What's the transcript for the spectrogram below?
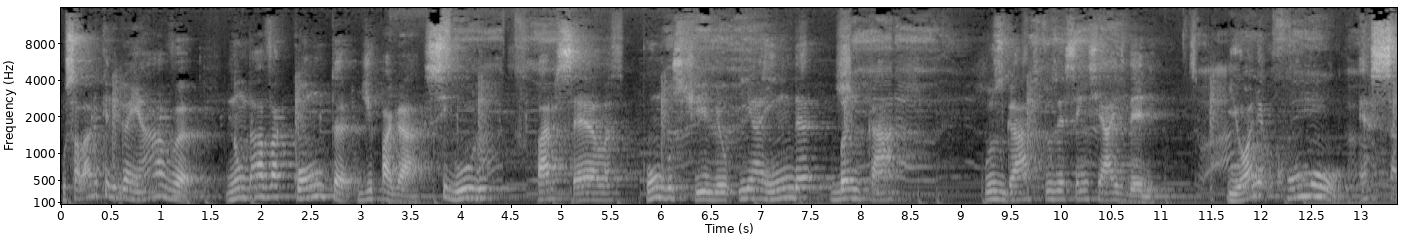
O salário que ele ganhava não dava conta de pagar seguro, parcela, combustível e ainda bancar os gastos essenciais dele. E olha como essa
